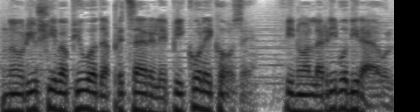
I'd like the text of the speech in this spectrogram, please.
Non riusciva più ad apprezzare le piccole cose, fino all'arrivo di Raul.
